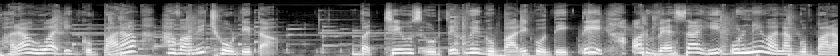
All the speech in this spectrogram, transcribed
भरा हुआ एक गुब्बारा हवा में छोड़ देता। बच्चे उस उड़ते हुए गुब्बारे को देखते और वैसा ही उड़ने वाला गुब्बारा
